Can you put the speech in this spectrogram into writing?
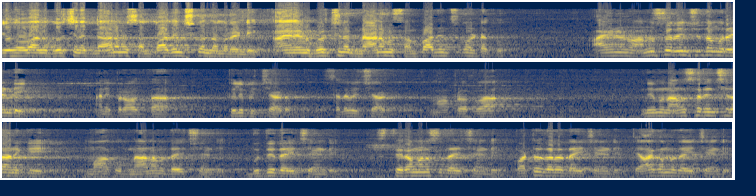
యహోవాను గుర్చిన జ్ఞానము సంపాదించుకుందాము రండి. ఆయనను గుర్చిన జ్ఞానము సంపాదించుకుంటకు ఆయనను అనుసరించుదాము రండి అని ప్రవక్త పిలిపిచ్చాడు సెలవిచ్చాడు. మా ప్రభు మిమ్మల్ని అనుసరించడానికి మాకు జ్ఞానం దయచేయండి బుద్ధి దయచేయండి స్థిర మనసు దయచేయండి పట్టుదల దయచేయండి త్యాగము దయచేయండి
